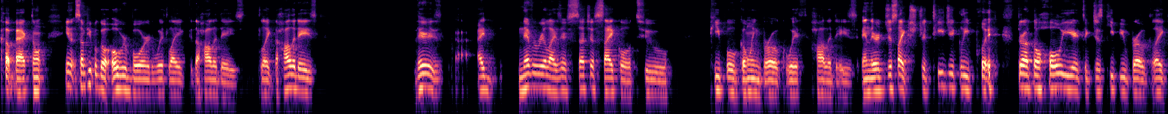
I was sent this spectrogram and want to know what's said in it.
cut back. Don't you know some people go overboard with like the holidays. Like the holidays, there is I never realized there's such a cycle to people going broke with holidays. And they're just like strategically put throughout the whole year to just keep you broke. Like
